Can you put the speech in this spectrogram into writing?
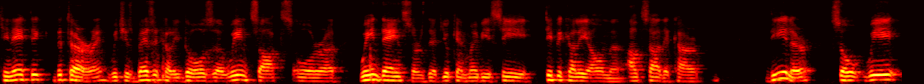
kinetic deterrent, which is basically those uh, wind socks or uh, wind dancers that you can maybe see typically on outside the car dealer. So we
